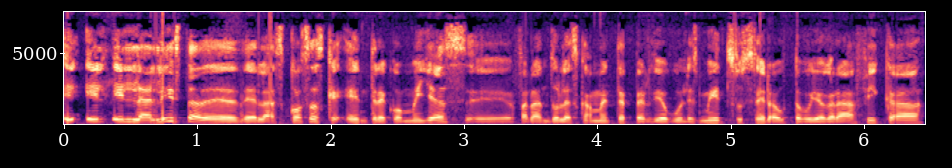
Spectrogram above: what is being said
en la lista de, de las cosas que, entre comillas, eh, farandulescamente perdió Will Smith, su serie autobiográfica,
